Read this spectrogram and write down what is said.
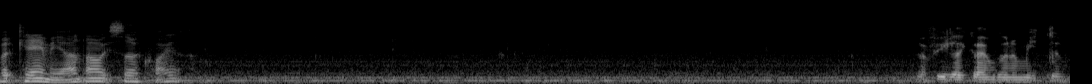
that came here? I don't know, it's so quiet. Feel like I'm gonna meet them.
